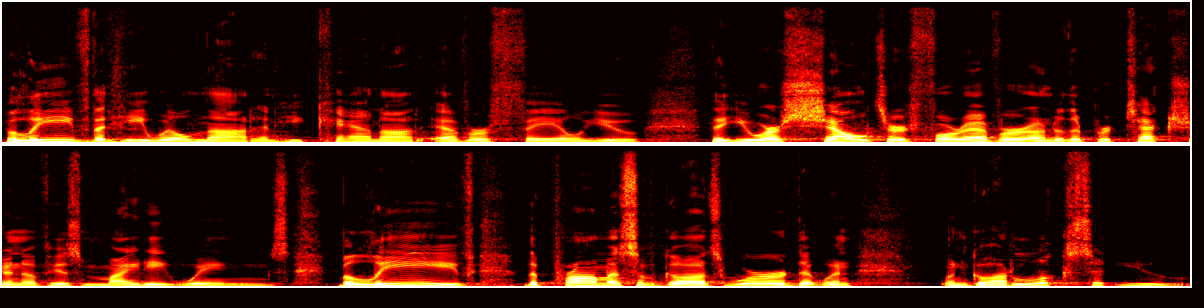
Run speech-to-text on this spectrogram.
Believe that He will not and He cannot ever fail you, that you are sheltered forever under the protection of His mighty wings. Believe the promise of God's Word that when, when God looks at you,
